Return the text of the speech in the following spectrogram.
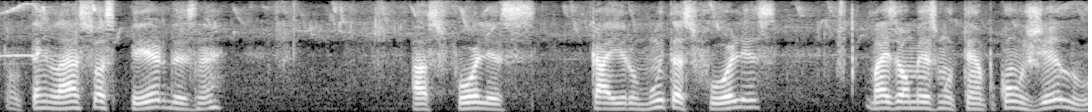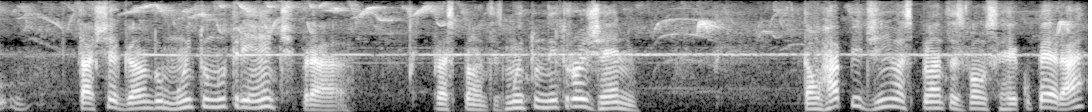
Então tem lá suas perdas, né? As folhas caíram muitas folhas, mas ao mesmo tempo com o gelo está chegando muito nutriente para as plantas, muito nitrogênio. Então rapidinho as plantas vão se recuperar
